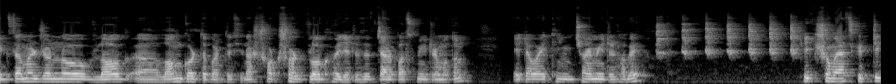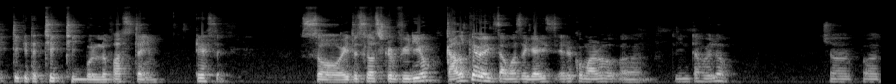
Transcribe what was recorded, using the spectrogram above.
এক্সামের জন্য ভ্লগ লং করতে পারতেছি না শর্ট শর্ট ভ্লগ হয়ে যেতেছে চার পাঁচ মিনিটের মতন। এটাও আই থিঙ্ক ছয় মিনিটের হবে। ঠিক সময় আজকে টিকটিকিতে ঠিক ঠিক বলল ফার্স্ট টাইম ঠিক আছে। সো তো ছিল আজকের ভিডিও কালকেও এক্সাম আছে গাইস এরকম আরও তিনটা হইল? চার, পাঁচ,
